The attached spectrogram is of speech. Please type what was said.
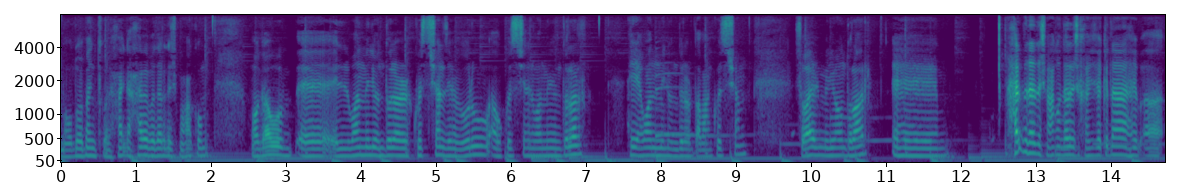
موضوع بنكي ولا حاجة. حابب أدردش معاكم وأجاوب ال 1 مليون dollar question زي ما بيقولوا أو question ال 1 مليون دولار هي 1 مليون دولار طبعا question سؤال المليون دولار. حابب ادردش معاكم دردشة خفيفة كده؟ هيبقى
